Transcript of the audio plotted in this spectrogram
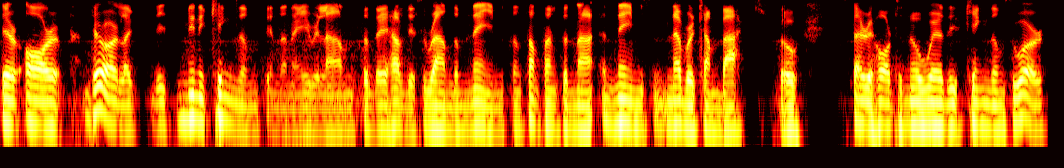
there are there are like these mini kingdoms in the Na'iri lands, so they have these random names, and sometimes the na- names never come back. So it's very hard to know where these kingdoms were.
